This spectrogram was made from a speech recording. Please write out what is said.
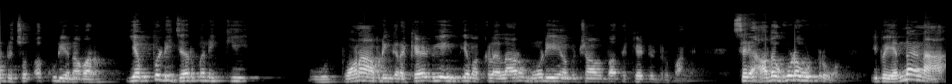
என்று சொல்லக்கூடிய நபர் எப்படி ஜெர்மனிக்கு போனா அப்படிங்கிற கேள்வியை இந்திய மக்கள் எல்லாரும் மோடியை அமித்ஷாவும் பார்த்து கேட்டுட்டு இருப்பாங்க. சரி அதை கூட விட்டுருவோம். இப்ப என்னன்னா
